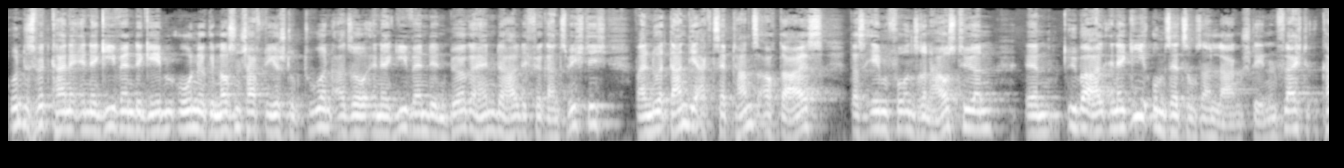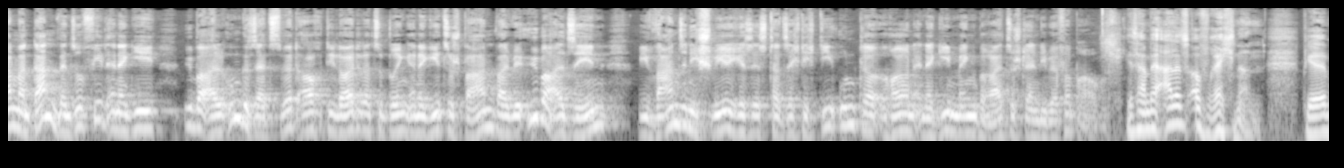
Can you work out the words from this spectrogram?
Und es wird keine Energiewende geben ohne genossenschaftliche Strukturen. Also Energiewende in Bürgerhände halte ich für ganz wichtig, weil nur dann die Akzeptanz auch da ist, dass eben vor unseren Haustüren ähm, überall Energieumsetzungsanlagen stehen. Und vielleicht kann man dann, wenn so viel Energie überall umgesetzt wird, auch die Leute dazu bringen, Energie zu sparen, weil wir überall sehen, wie wahnsinnig schwierig es ist, tatsächlich die ungeheuren Energiemengen bereitzustellen, die wir verbrauchen. Jetzt haben wir alles auf Rechnern. Wir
